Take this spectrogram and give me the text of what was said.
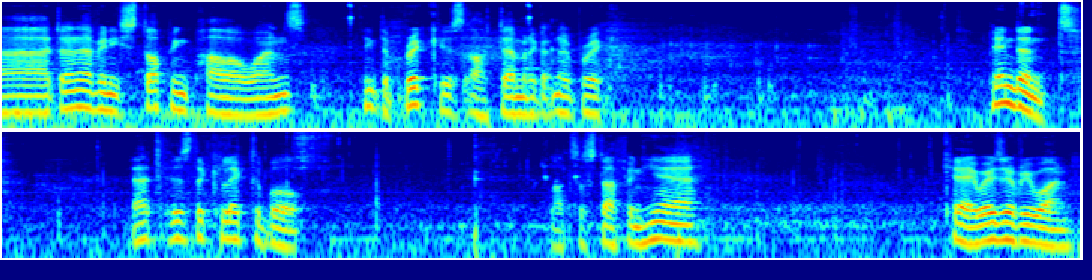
Uh, I don't have any stopping power ones. I think the brick is. Oh, damn it, I got no brick. Pendant. That is the collectible. Lots of stuff in here. Okay, where's everyone?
